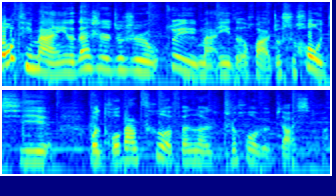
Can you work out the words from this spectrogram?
都挺满意的，但是就是最满意的话，就是后期我的头发侧分了之后，我比较喜欢。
